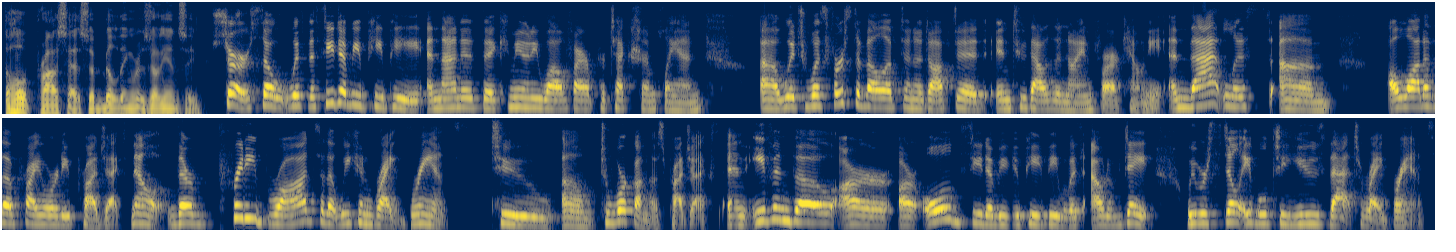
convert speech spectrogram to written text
the whole process of building resiliency. Sure. So with the CWPP, and that is the Community Wildfire Protection Plan uh, which was first developed and adopted in 2009 for our county. And that lists um, a lot of the priority projects. Now, they're pretty broad so that we can write grants to um, to work on those projects. And even though our our old CWPP was out of date, we were still able to use that to write grants.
